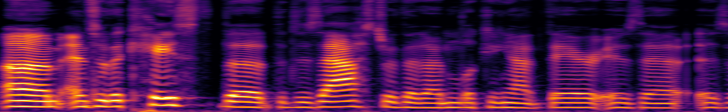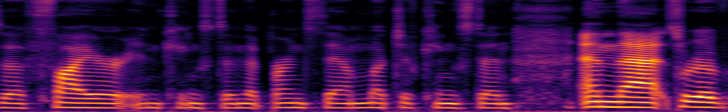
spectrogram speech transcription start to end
Um, and so the case, the the disaster that I'm looking at there is a is a fire in Kingston that burns down much of Kingston, and that sort of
